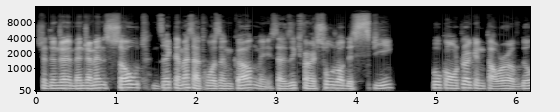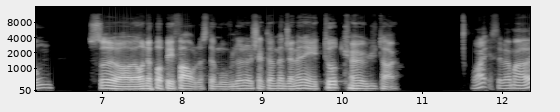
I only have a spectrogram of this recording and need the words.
Sheldon Benjamin saute directement sa troisième corde, mais ça veut dire qu'il fait un saut genre de six pieds pour contre avec une Tower of Doom. Ça, on a pas payé fort, là, ce move-là. là. Shelton Benjamin est tout qu'un lutteur. Ouais, c'est vraiment hot.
